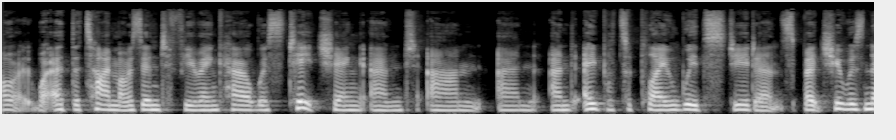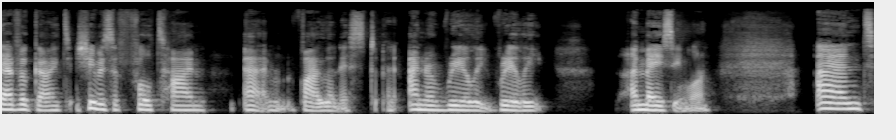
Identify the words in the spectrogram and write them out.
or at the time I was interviewing her, was teaching and um, and and able to play with students, but she was never going to. She was a full time um, violinist and a really really amazing one. And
